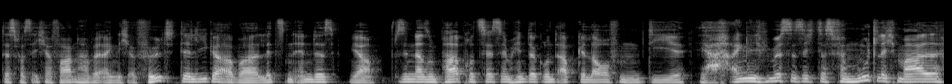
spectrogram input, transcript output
das, was ich erfahren habe, eigentlich erfüllt der Liga, aber letzten Endes, ja, sind da so ein paar Prozesse im Hintergrund abgelaufen, die, ja, eigentlich müsste sich das vermutlich mal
